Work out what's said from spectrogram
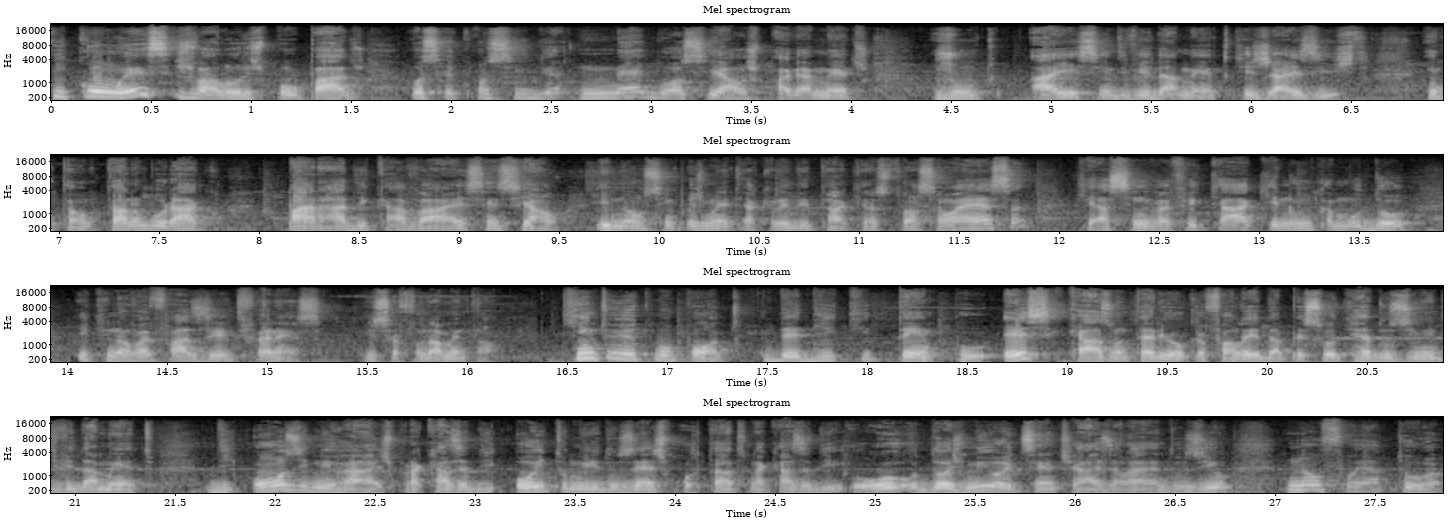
E com esses valores poupados, você consiga negociar os pagamentos junto a esse endividamento que já existe. Então, tá no buraco, parar de cavar é essencial e não simplesmente acreditar que a situação é essa, que assim vai ficar, que nunca mudou e que não vai fazer diferença. Isso é fundamental. Quinto e último ponto, dedique tempo. Esse caso anterior que eu falei, da pessoa que reduziu o endividamento de 11 mil reais para casa de 8.200, portanto, na casa de 2.800 reais ela reduziu, não foi à toa.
